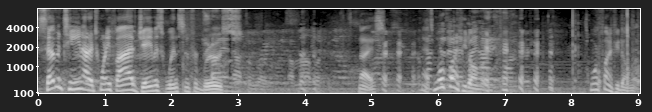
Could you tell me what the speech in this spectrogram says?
17 out of 25, Jameis Winston for Bruce. Not to look. I'm not looking. Nice. Yeah, it's more fun if you don't look. It's more fun if you don't look.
